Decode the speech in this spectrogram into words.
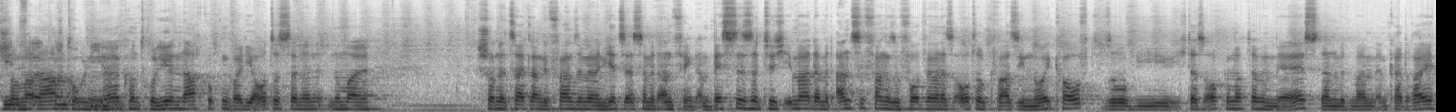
schon mal nachgucken, ne? kontrollieren, nachgucken, weil die Autos dann nun mal schon eine Zeit lang gefahren sind, wenn man jetzt erst damit anfängt. Am besten ist natürlich immer damit anzufangen, sofort, wenn man das Auto quasi neu kauft, so wie ich das auch gemacht habe im RS, dann mit meinem MK3.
